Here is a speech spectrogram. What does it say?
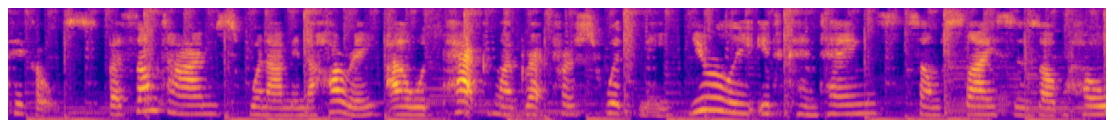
pickles. But sometimes when I'm in a hurry, I would pack my breakfast with me. Usually it contains some slices of whole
